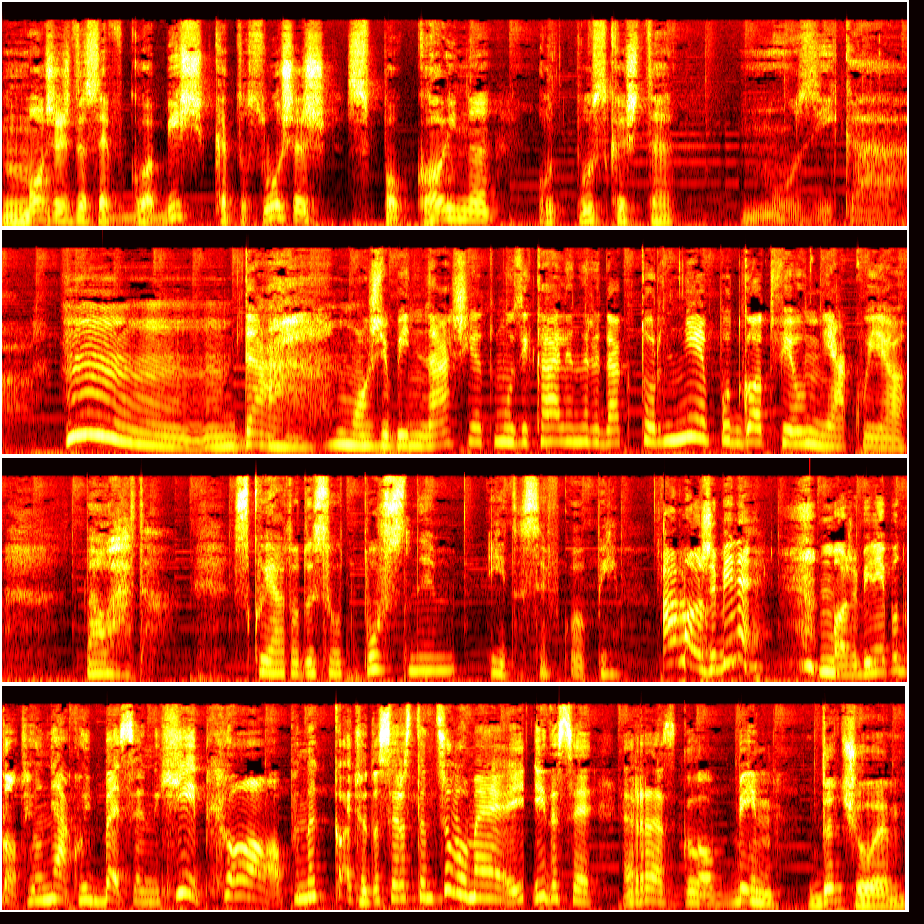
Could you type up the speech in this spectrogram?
Можеш да се вглъбиш, като слушаш спокойна, отпускаща музика. Хм, да, може би нашият музикален редактор ни е подготвил някоя балада, с която да се отпуснем и да се вглъбим. А може би не. Може би ни е подготвил някой бесен хип-хоп, на който да се разтанцуваме и да се разглобим. Да чуем.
